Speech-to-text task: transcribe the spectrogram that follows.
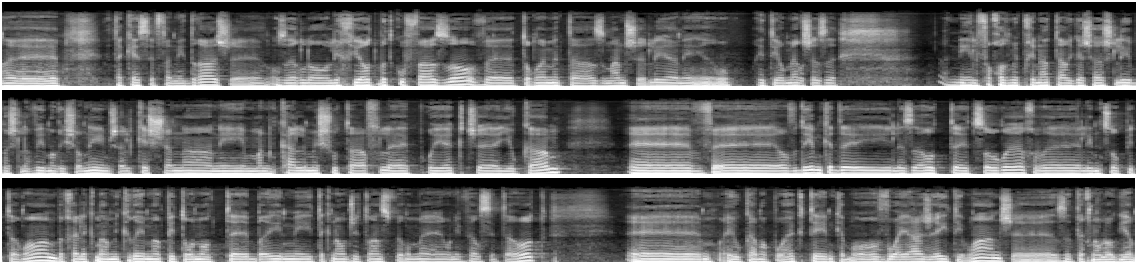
את הכסף הנדרש, שעוזר לו לחיות בתקופה הזו ותורם את הזמן שלי. אני הייתי אומר שזה, אני לפחות מבחינת ההרגשה שלי בשלבים הראשונים של כשנה, אני מנכ"ל משותף לפרויקט שיוקם. ועובדים כדי לזהות צורך ולמצוא פתרון, בחלק מהמקרים הפתרונות באים מ technology transfer מאוניברסיטאות. היו כמה פרויקטים כמו Voyage81, שזה טכנולוגיה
